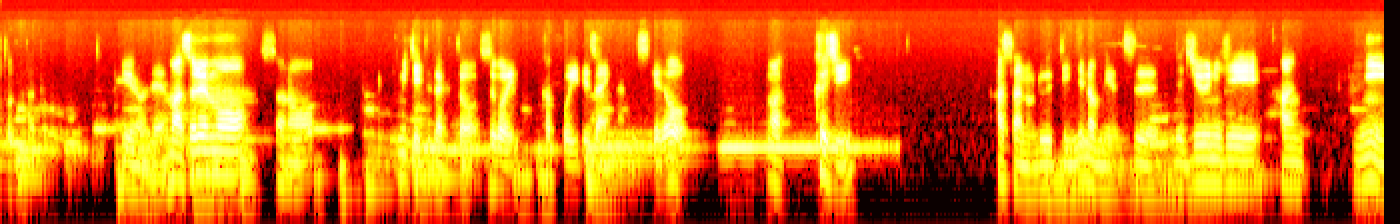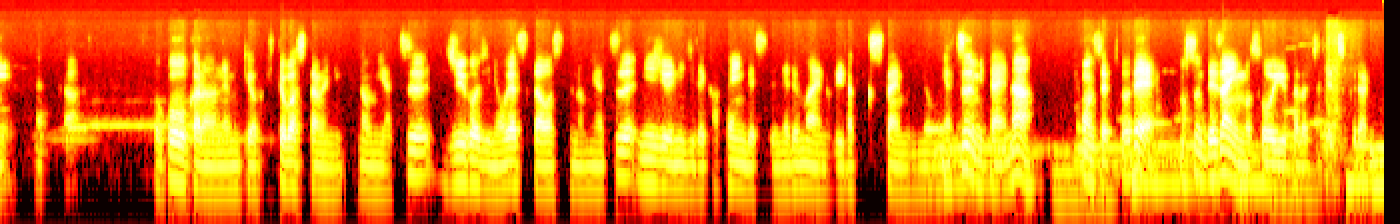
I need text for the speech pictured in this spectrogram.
取ったというので、まあそれも、その、見ていただくとすごいかっこいいデザインなんですけど、まあ9時、朝のルーティンで飲むやつ、で12時半になんか午後からの眠気を吹き飛ばすために飲むやつ、15時におやつと合わせて飲むやつ、22時でカフェインレスで寝る前のリラックスタイムに飲むやつみたいなコンセプトで、もうそのデザインもそういう形で作られている。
